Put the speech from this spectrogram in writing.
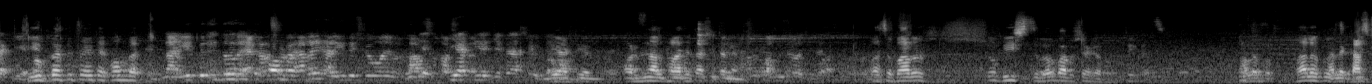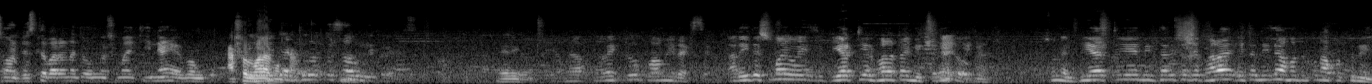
রাখি। ঈদ ব্যতীত এটা কম রাখেন না ঈদ এগারোশো টাকা নেই আর ঈদের সময় টাকা। যেটা আছে বিআরটি অরিজিনাল ভাড়া যেটা সেটা নেন। আচ্ছা বারোশো বিশ ছিল বারোশো এগারো। ঠিক আছে। ভালো তাহলে কাস্টমার বুঝতে পারে না যে অন্য সময় কি নেয় এবং আসল ভাড়া কোনটা? দূরত্ব সব উল্লেখ করে ভেরি গুড আপনারা একটু কমই রাখছেন আর ঈদের সময় ওই বিআরটি এর ভাড়াটাই নিচ্ছেন তাই তো? শুনেন বিআরটি এর নির্ধারিত যে ভাড়া এটা নিলে আমাদের কোনো আপত্তি নেই।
